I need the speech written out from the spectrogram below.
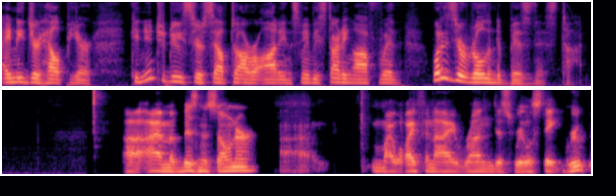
I need your help here. Can you introduce yourself to our audience? Maybe starting off with what is your role in the business, Todd? Uh, I'm a business owner. Uh, my wife and I run this real estate group,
